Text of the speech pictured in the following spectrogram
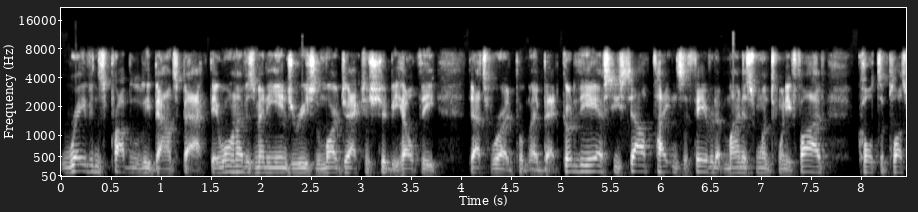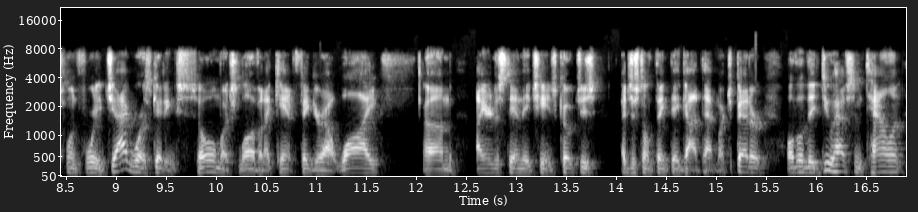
Ravens probably bounce back. They won't have as many injuries. Lamar Jackson should be healthy. That's where I'd put my bet. Go to the AFC South. Titans a favorite at minus 125. Colts at plus 140. Jaguars getting so much love, and I can't figure out why. Um, I understand they changed coaches. I just don't think they got that much better. Although they do have some talent,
